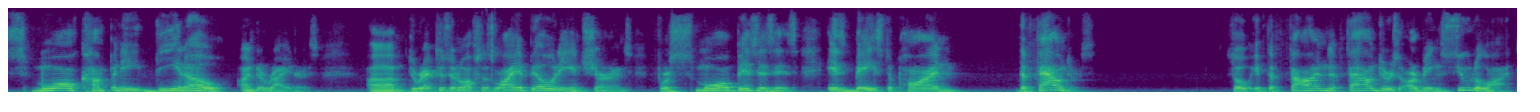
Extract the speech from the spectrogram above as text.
small company D&O underwriters, um, directors and officers liability insurance for small businesses is based upon the founders. So if the found, founders are being sued a lot,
